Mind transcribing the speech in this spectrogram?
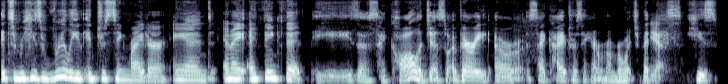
It's he's really an interesting writer. And and I, I think that he's a psychologist a very or a psychiatrist i can't remember which but yes. he's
